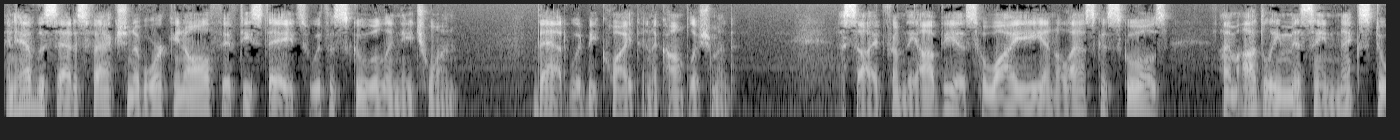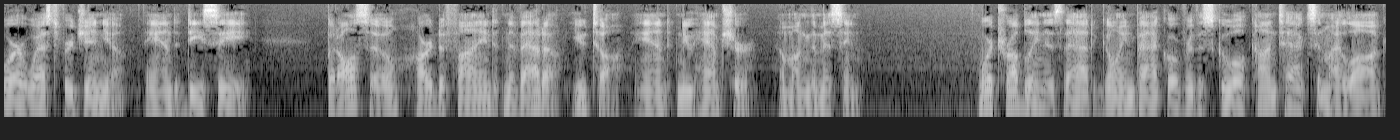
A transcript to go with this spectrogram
and have the satisfaction of working all 50 states with a school in each one. That would be quite an accomplishment. Aside from the obvious Hawaii and Alaska schools, I'm oddly missing next door West Virginia and D.C., but also hard to find Nevada, Utah, and New Hampshire among the missing. More troubling is that, going back over the school contacts in my log,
